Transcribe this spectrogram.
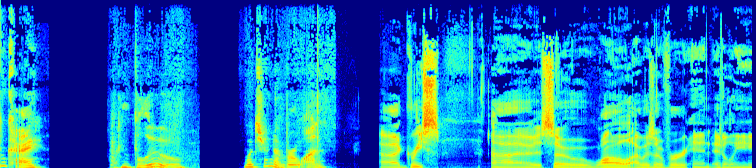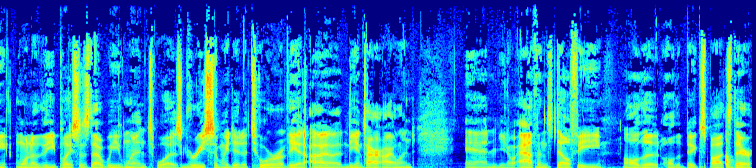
Okay. Blue. What's your number one? Uh, Greece. Uh, so while I was over in Italy, one of the places that we went was Greece, and we did a tour of the uh, the entire island, and you know Athens, Delphi, all the all the big spots there,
